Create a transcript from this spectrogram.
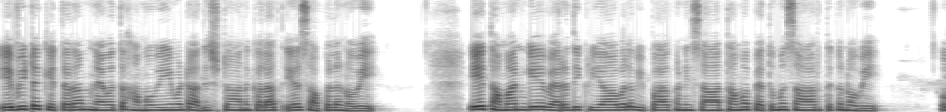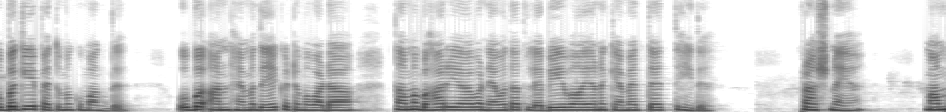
එවිට කෙතරම් නැවත හමුවීමට අදිෂ්ඨාන කළත් එය සඵල නොවේ. ඒ Tamanගේ වැරදි ක්‍රියාවල විපාක නිසා තම පැතුම සාර්ථක නොවේ. ඔබගේ පැතුම කුමක්ද? ඔබ අන් හැම දෙයකටම වඩා තම භාර්යාව නැවතත් ලැබේවා යන කැමැත්ත ඇත්තේද? ප්‍රශ්නය. මම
